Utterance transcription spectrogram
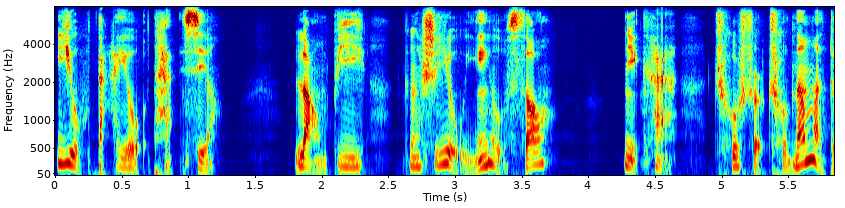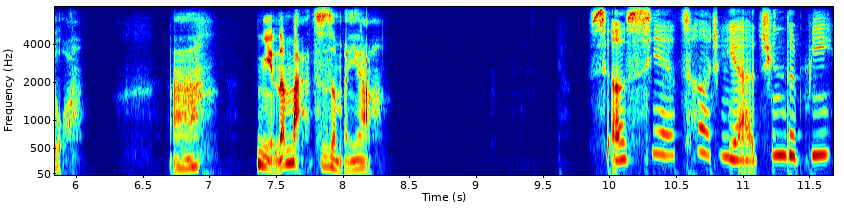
又大又有弹性，浪逼更是有淫有骚。你看出水出那么多，啊，你那马子怎么样？小谢操着亚军的逼，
